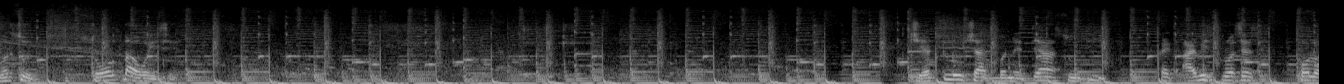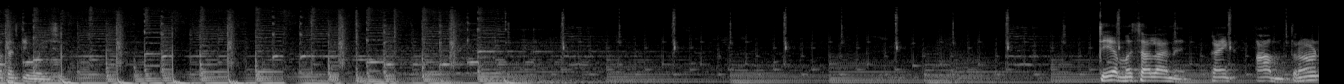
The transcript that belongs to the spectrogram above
મરસું તોડતા હોય છે. જેટલું શાક બને ત્યાં સુધી કંઈક આવી જ પ્રોસેસ ફોલો થતી હોય છે. તે મસાલાને કંઈક આમ ત્રણ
